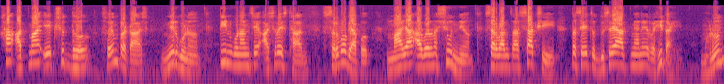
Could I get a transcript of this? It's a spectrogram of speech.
हा आत्मा एक शुद्ध स्वयंप्रकाश निर्गुण तीन गुणांचे आश्रयस्थान सर्व व्यापक माया आवरण शून्य सर्वांचा साक्षी तसेच दुसऱ्या आत्म्याने रहित आहे. म्हणून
